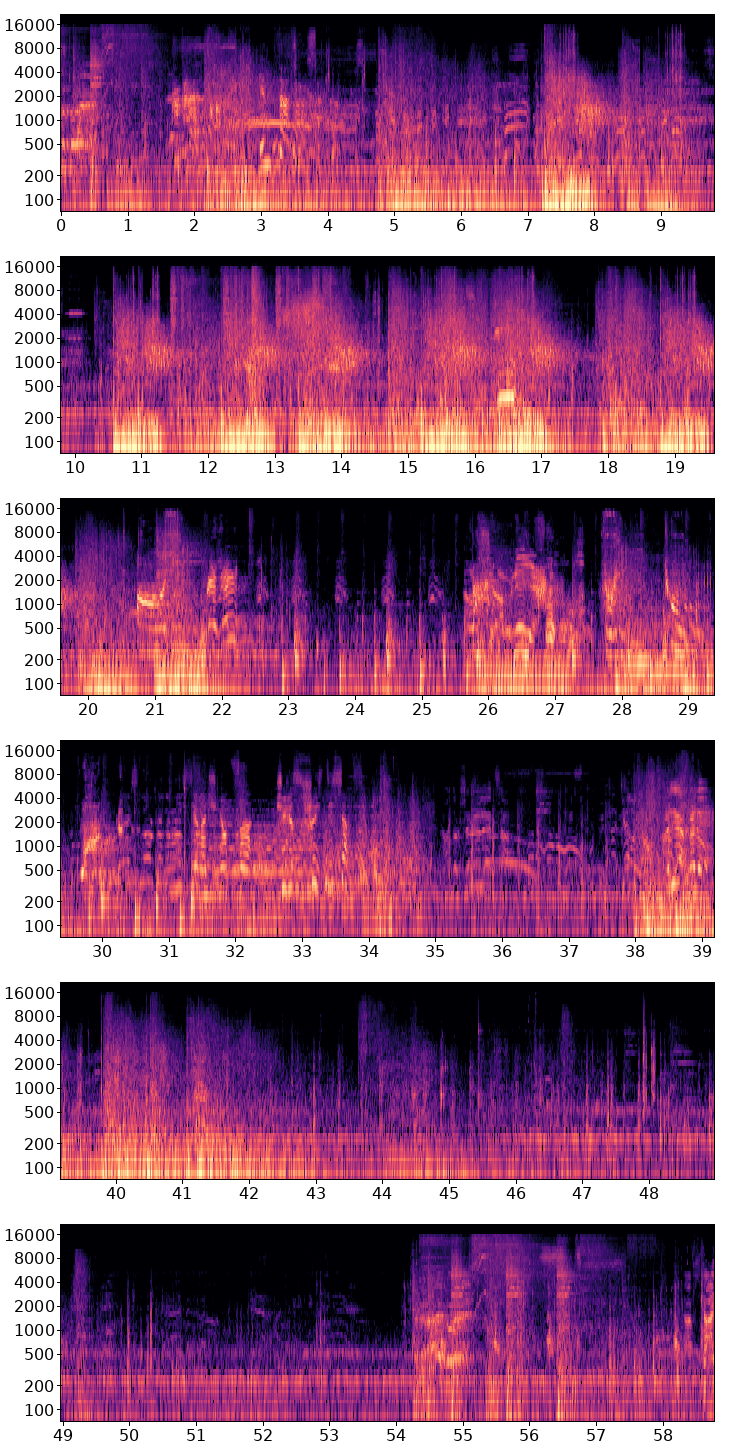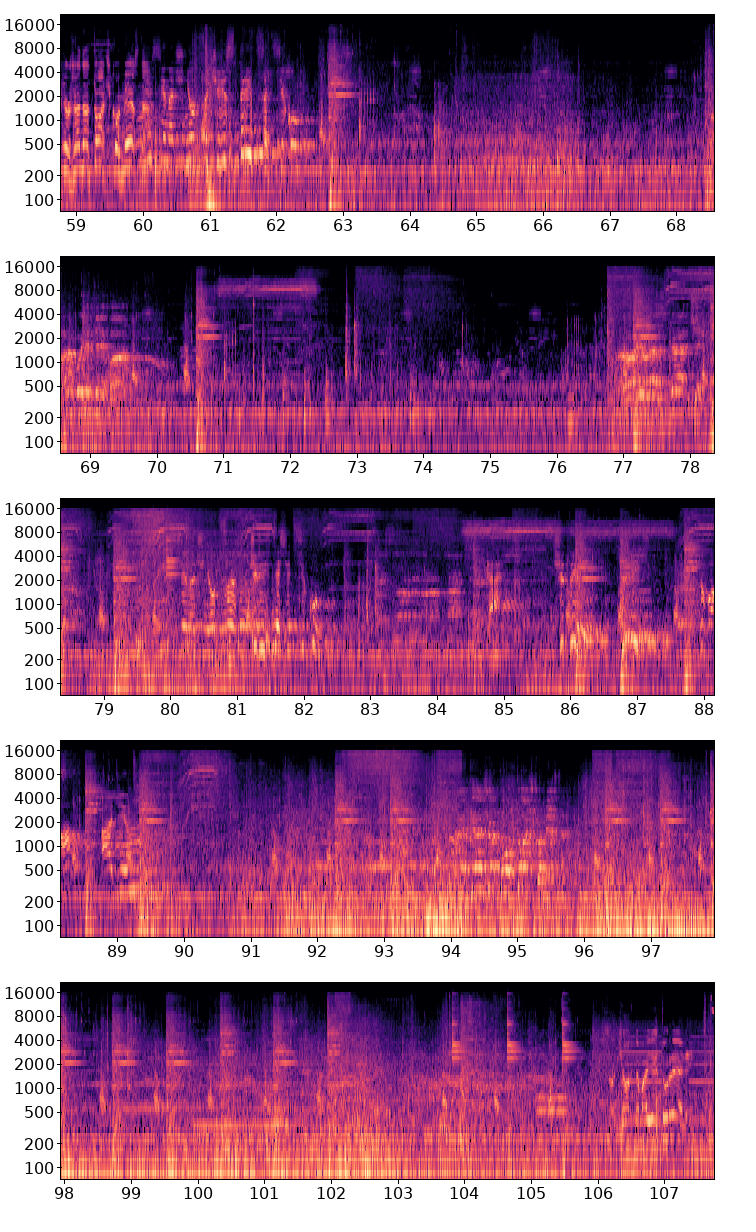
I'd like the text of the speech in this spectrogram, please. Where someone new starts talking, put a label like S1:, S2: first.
S1: Открывается турель!
S2: In 30 seconds. Секунд.
S1: Надо шевелиться! Поехали! Да встань уже на точку, место!
S2: Миссия начнется через 30 секунд.
S1: Скоро будет телефон. Строю раздатчик.
S2: Миссия начнется через 10 секунд. Пять, четыре, три, два, один.
S1: На чертову точку, место. Жучок на моей турели.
